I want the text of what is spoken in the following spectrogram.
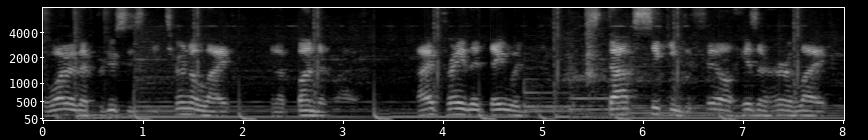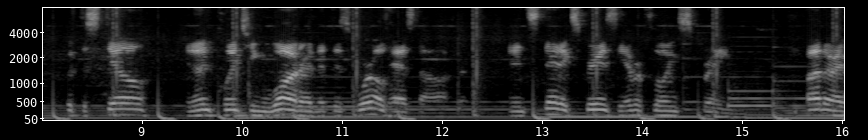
the water that produces eternal life and abundant life. I pray that they would stop seeking to fill his or her life with the still and unquenching water that this world has to offer, and instead experience the ever flowing spring. Father, I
